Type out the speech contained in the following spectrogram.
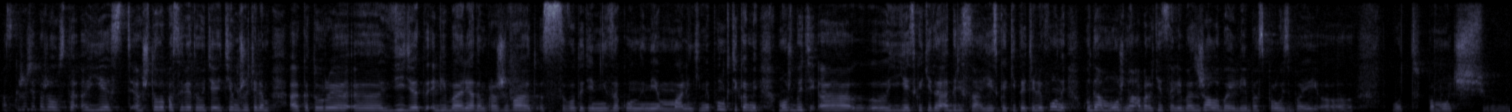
А скажите, пожалуйста, а есть, э, что вы посоветуете тем жителям, э, которые э, видят либо рядом проживают с вот этими незаконными маленькими пунктиками? Может быть, э, э, есть какие-то адреса, есть какие-то телефоны, куда можно обратиться либо с жалобой, либо с просьбой э, вот, помочь э,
